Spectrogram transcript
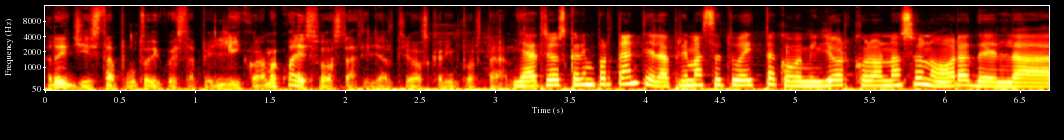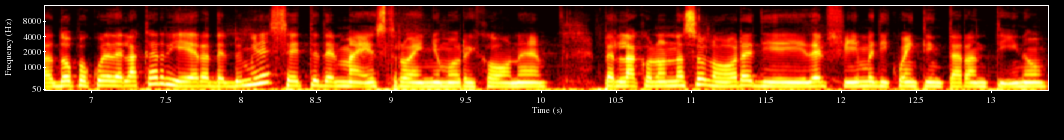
regista appunto di questa pellicola. Ma quali sono stati gli altri Oscar importanti? Gli altri Oscar importanti è la prima statuetta come miglior colonna sonora del- dopo quella della carriera del 2007 del maestro Ennio Morricone per la colonna sonora di- del film di Quentin Tarantino.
